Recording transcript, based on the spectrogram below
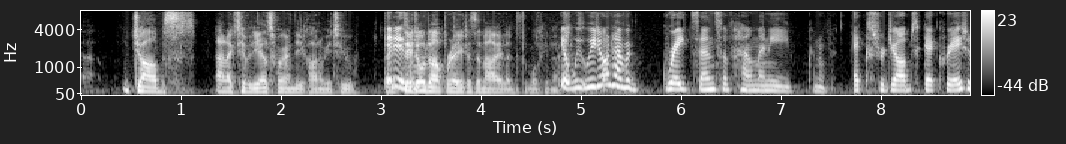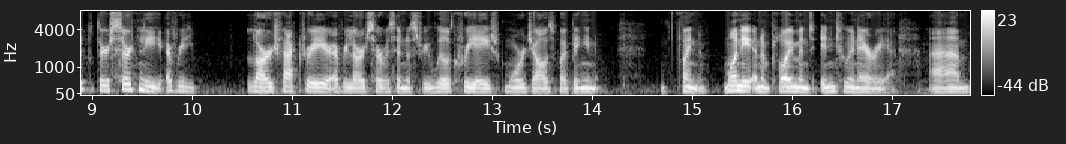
uh, jobs and activity elsewhere in the economy too. They, they, don't operate as an island, the multinationals. Yeah, we, we don't have a great sense of how many kind of extra jobs get created, but there's certainly every large factory or every large service industry will create more jobs by bringing find money and employment into an area. Um,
